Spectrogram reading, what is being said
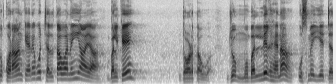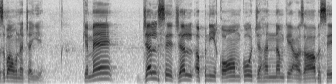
तो कुरान कह रहे हैं, वो चलता हुआ नहीं आया, बल्कि दौड़ता हुआ। जो मुबल्लिग है ना, उसमें ये जज्बा होना चाहिए कि मैं जल से जल अपनी कौम को जहन्नम के अजाब से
